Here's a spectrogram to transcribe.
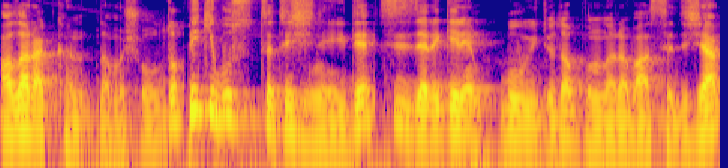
alarak kanıtlamış olduk. Peki bu strateji neydi? Sizlere gelin bu videoda bunlara bahsedeceğim.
